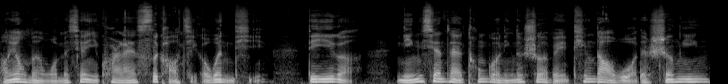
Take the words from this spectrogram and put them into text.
朋友们，我们先一块儿来思考几个问题。第一个，您现在通过您的设备听到我的声音，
